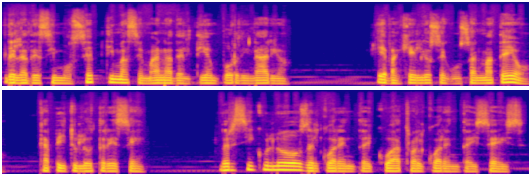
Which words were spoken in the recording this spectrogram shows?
de la decimoséptima semana del tiempo ordinario. Evangelio según San Mateo, capítulo 13, versículos del 44 al 46.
